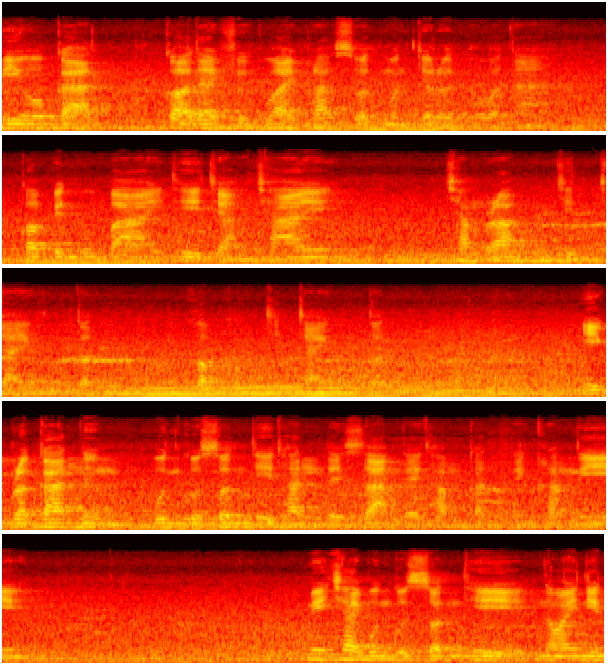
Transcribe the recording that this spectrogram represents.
มีโอกาส ก็ได้ฝึกไหว้พระสวดมนต์เจริญภาวนา ก็เป็นอุบายที่จะใช้ชำระจิตใจของตนควบคุมจิตใจของตน อีกประการหนึ่งบุญกุศลที่ท่านได้สร้างได้ทำกันในครั้งนี้ไม่ใช่บุญกุศลที่น้อยนิด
